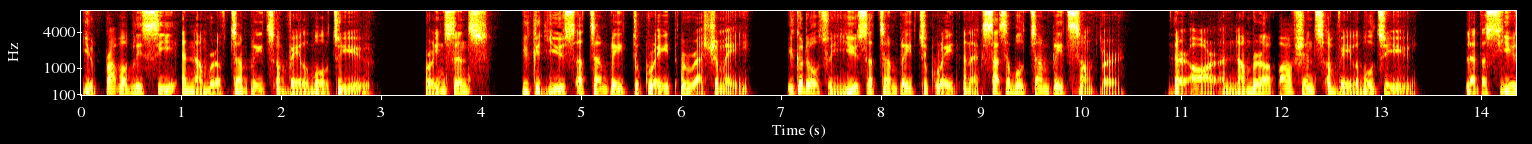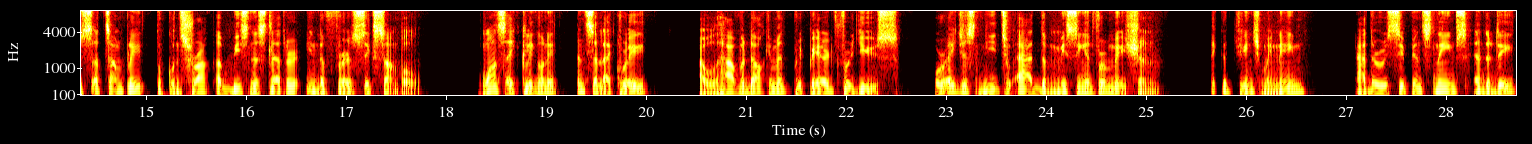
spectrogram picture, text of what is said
you probably see a number of templates available to you. For instance, you could use a template to create a resume. You could also use a template to create an accessible template sampler. There are a number of options available to you. Let us use a template to construct a business letter in the first example. Once I click on it and select Create, I will have a document prepared for use, or I just need to add the missing information. I could change my name, add the recipient's names and the date,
